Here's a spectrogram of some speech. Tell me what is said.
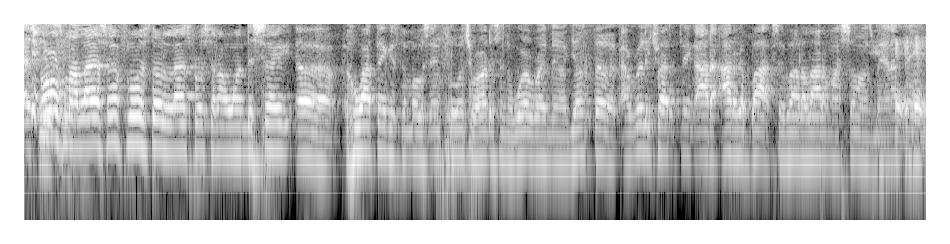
As far as my last influence, though, the last person I wanted to say, uh, who I think is the most influential artist in the world right now, Young Thug. I really try to think out of, out of the box about a lot of my songs, man. I think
